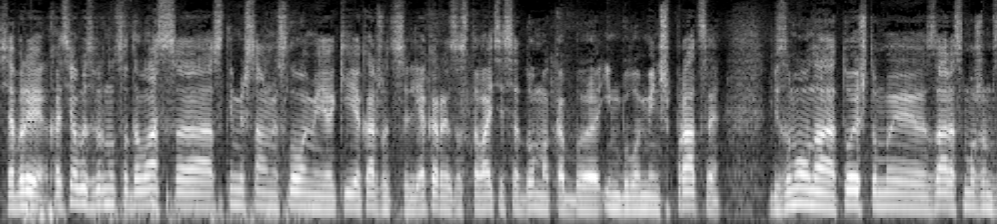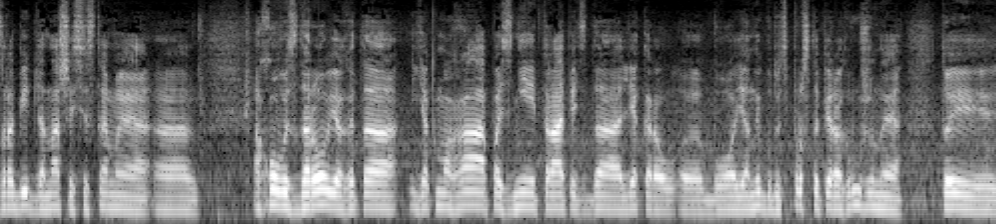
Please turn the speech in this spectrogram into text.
Сябры, хацеў бы звярнуцца да вас а, з тымі ж самымі словамі, якія кажуць лекары, заставайцеся дома, каб э, ім было менш працы. Безумоўна, тое, што мы зараз можам зрабіць для нашай сістэмы э, аховы здароўя, гэта як мага пазней трапіць да лекараў, э, бо яны будуць проста перагружаныя той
